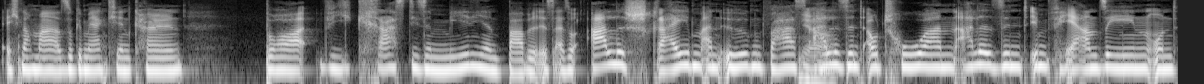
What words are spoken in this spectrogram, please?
Echt nochmal so gemerkt hier in Köln, boah, wie krass diese Medienbubble ist. Also alle schreiben an irgendwas, Ja. alle sind Autoren, alle sind im Fernsehen und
